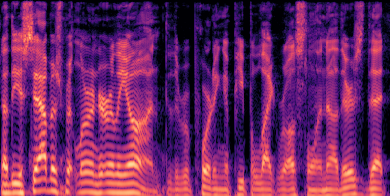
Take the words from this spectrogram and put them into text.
Now, the establishment learned early on through the reporting of people like Russell and others that,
